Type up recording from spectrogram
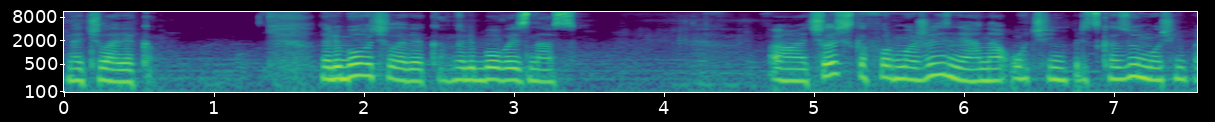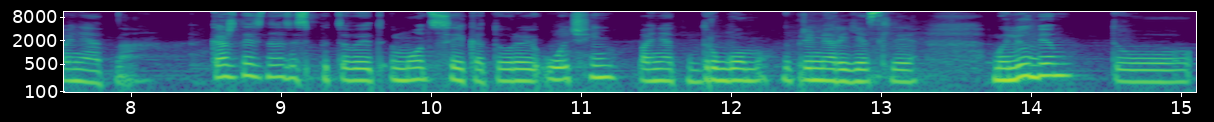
на человека, на любого человека, на любого из нас – человеческая форма жизни, она очень предсказуема, очень понятна. Каждый из нас испытывает эмоции, которые очень понятны другому. Например, если мы любим, то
